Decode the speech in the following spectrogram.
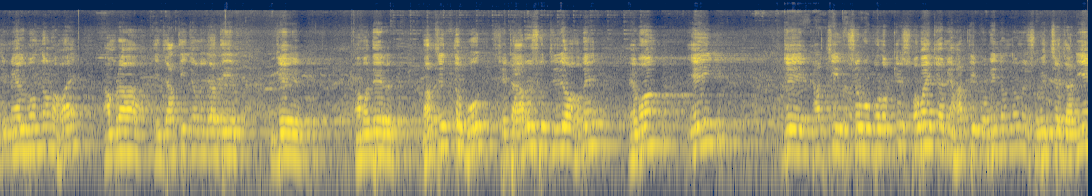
যে মেলবন্ধন হয়, আমরা এই জাতি জনজাতির যে আমাদের ভ্রাতৃত্ববোধ সেটা আরও সুদৃঢ় হবে এবং এই যে কার্চি উৎসব উপলক্ষে সবাইকে আমি হার্দিক অভিনন্দন ও শুভেচ্ছা জানিয়ে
